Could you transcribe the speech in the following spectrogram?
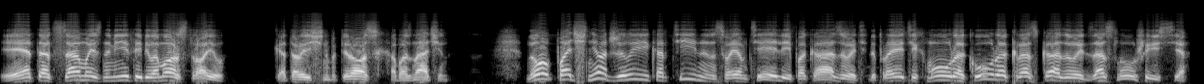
И этот самый знаменитый Беломор строил, который еще на папиросах обозначен. Ну, почнет живые картины на своем теле показывать, да про этих мурок-урок рассказывать, заслушайся.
